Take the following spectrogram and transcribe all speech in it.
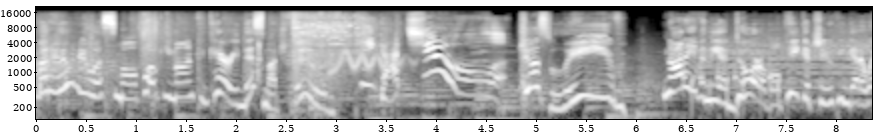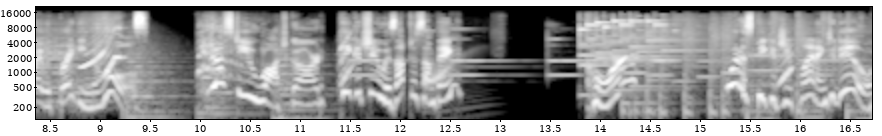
but who knew a small Pokemon could carry this much food? Pikachu! Just leave! Not even the adorable Pikachu can get away with breaking the rules. Just you watch, Guard. Pikachu is up to something. Corn? What is Pikachu planning to do?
